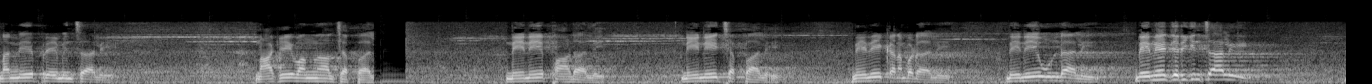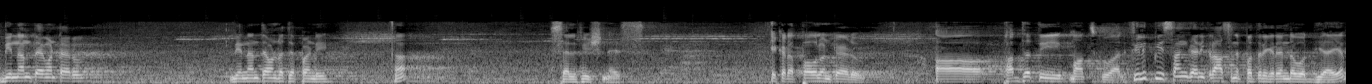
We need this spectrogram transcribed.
నన్నే ప్రేమించాలి. నాకే వందనాలు చెప్పాలి. నేనే పాడాలి. నేనే చెప్పాలి. నేనే కనబడాలి. నేనే ఉండాలి. నేనే జరిగించాలి. దీన్నంతా ఏమంటారు? దీన్నంతా ఏమంటారు చెప్పండి? సెల్ఫిష్నెస్ ఇక్కడ పౌలు అంటాడు పద్ధతి మార్చుకోవాలి. ఫిలిపి సంఘానికి రాసిన పత్రిక రెండవ అధ్యాయం.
